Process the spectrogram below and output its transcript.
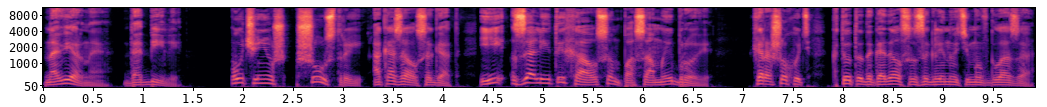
Наверное, добили. Очень уж шустрый оказался гад и залитый хаосом по самые брови. Хорошо хоть кто-то догадался заглянуть ему в глаза.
